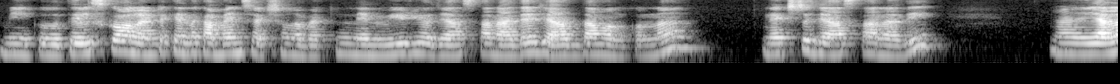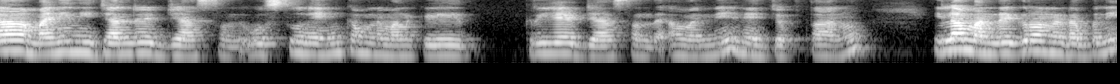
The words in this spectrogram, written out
మీకు తెలుసుకోవాలంటే కింద కమెంట్ సెక్షన్లో పెట్టండి. నేను వీడియో చేస్తాను అదే చేద్దాం అనుకున్నా. నెక్స్ట్ చేస్తాను అది. ఎలా మనీని జనరేట్ చేస్తుంది వస్తున్న ఇన్కమ్ని మనకి క్రియేట్ చేస్తుంది అవన్నీ నేను చెప్తాను. ఇలా మన దగ్గర ఉన్న డబ్బుని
